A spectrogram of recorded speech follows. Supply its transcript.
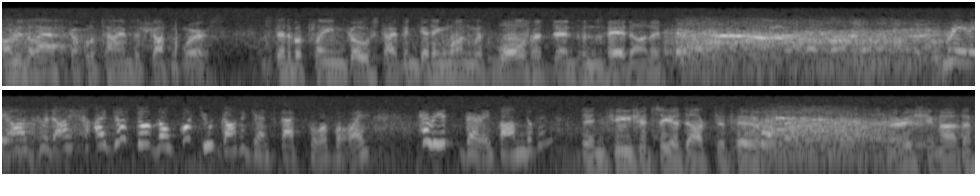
Only the last couple of times it's gotten worse. Instead of a plain ghost, I've been getting one with Walter Denton's head on it. Really, Osgood, I, I just don't know what you've got against that poor boy. Harriet's very fond of him. Then she should see a doctor, too. Where is she, Martha?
